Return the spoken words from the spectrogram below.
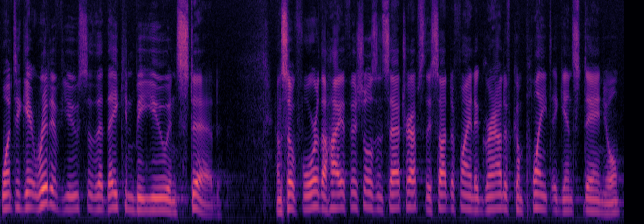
want to get rid of you so that they can be you instead. And so, for the high officials and satraps, they sought to find a ground of complaint against Daniel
